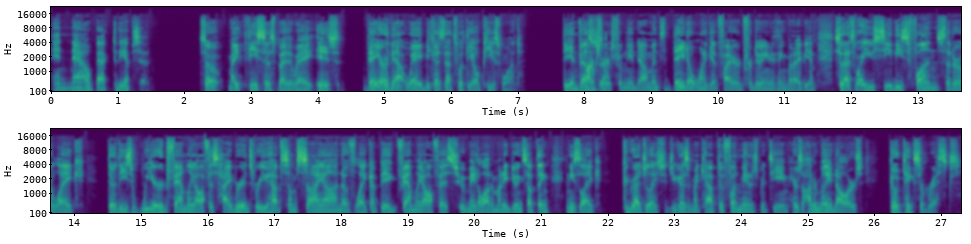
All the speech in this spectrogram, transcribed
And now back to the episode. So, my thesis, by the way, is they are that way because that's what the LPs want. The investors 100%. from the endowments, they don't want to get fired for doing anything but IBM. So that's why you see these funds that are like, they're these weird family office hybrids where you have some scion of like a big family office who made a lot of money doing something. And he's like, congratulations, you guys are my captive fund management team. Here's a hundred million dollars. Go take some risks.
